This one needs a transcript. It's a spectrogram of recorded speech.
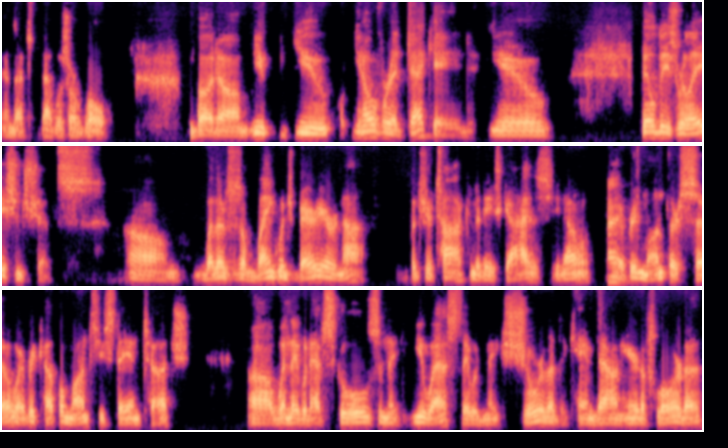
and that's that was our role. But um, you you you know, over a decade, you build these relationships, um, whether there's a language barrier or not but you're talking to these guys, you know, right. every month or so, every couple months, you stay in touch. Uh, when they would have schools in the U.S., they would make sure that they came down here to Florida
